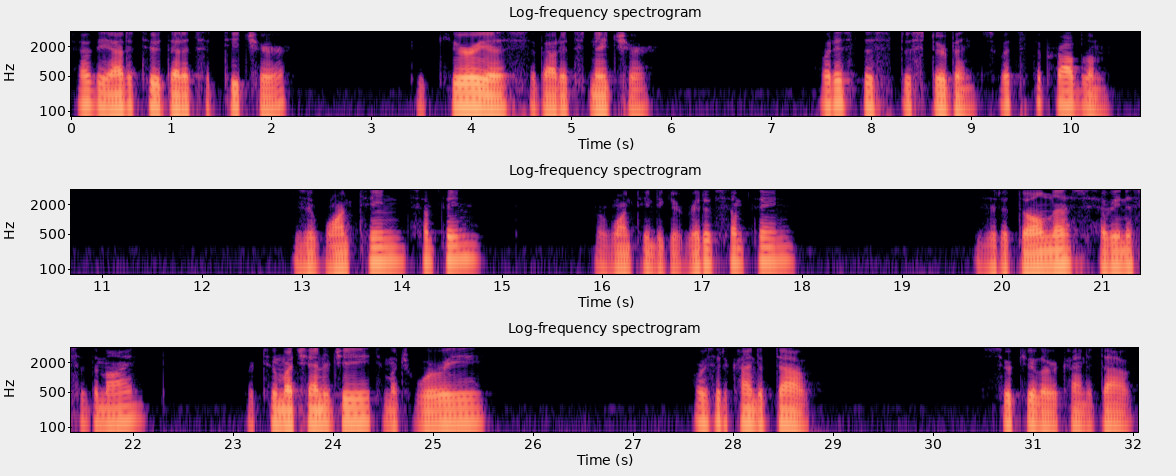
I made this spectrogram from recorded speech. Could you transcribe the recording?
have the attitude that it's a teacher. Be curious about its nature. What is this disturbance? What's the problem? Is it wanting something? Or wanting to get rid of something? Is it a dullness, heaviness of the mind? Or too much energy, too much worry? Or is it a kind of doubt? Circular kind of doubt?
